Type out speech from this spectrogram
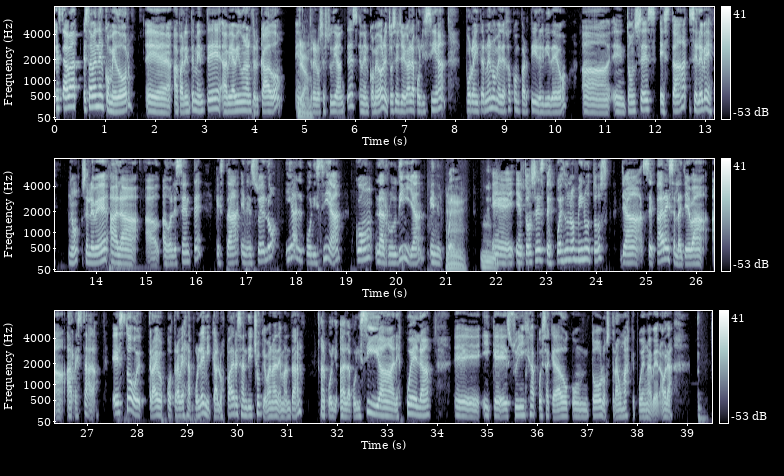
estaba, estaba en el comedor, eh, aparentemente había habido un altercado entre los estudiantes en el comedor, entonces llega la policía, por la internet no me deja compartir el video, ah, entonces está, se le ve, ¿no? Se le ve a la adolescente que está en el suelo y al policía con la rodilla en el cuello. Mm. Mm. Eh, entonces, después de unos minutos, ya se para y se la lleva arrestada. Esto trae otra vez la polémica. Los padres han dicho que van a demandar a la policía, a la escuela, eh, y que su hija pues ha quedado con todos los traumas que pueden haber. Ahora,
